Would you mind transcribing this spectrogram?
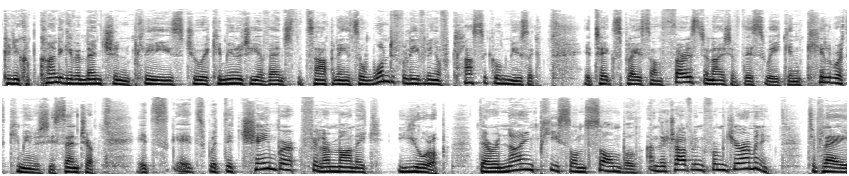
Can you kind of give a mention, please, to a community event that's happening? It's a wonderful evening of classical music. It takes place on Thursday night of this week in Kilworth Community Centre. It's it's with the Chamber Philharmonic Europe. They're a nine piece ensemble and they're travelling from Germany to play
